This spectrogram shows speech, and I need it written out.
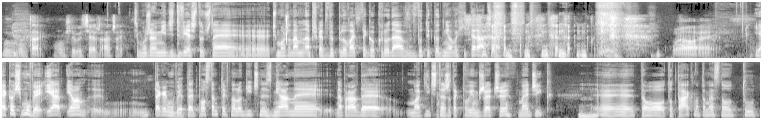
No tak, musi być agile. Czy możemy mieć dwie sztuczne, e, czy może nam na przykład wypluwać tego kruda w dwutygodniowych iteracjach? Ojej. Jakoś mówię, ja, ja mam, y, tak jak mówię, ten postęp technologiczny, zmiany, naprawdę magiczne, że tak powiem, rzeczy, magic, e, to, to tak, natomiast no tu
